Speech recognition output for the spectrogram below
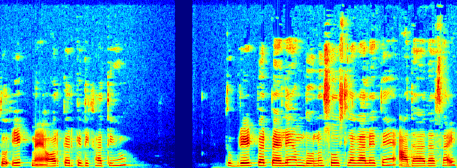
तो एक मैं और करके दिखाती हूँ। तो ब्रेड पर पहले हम दोनों सॉस लगा लेते हैं, आधा आधा साइड।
